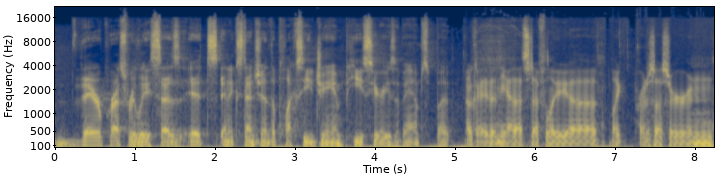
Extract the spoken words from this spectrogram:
their press release says it's an extension of the Plexi JMP series of amps, but Okay, then yeah, that's definitely uh, like predecessor and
